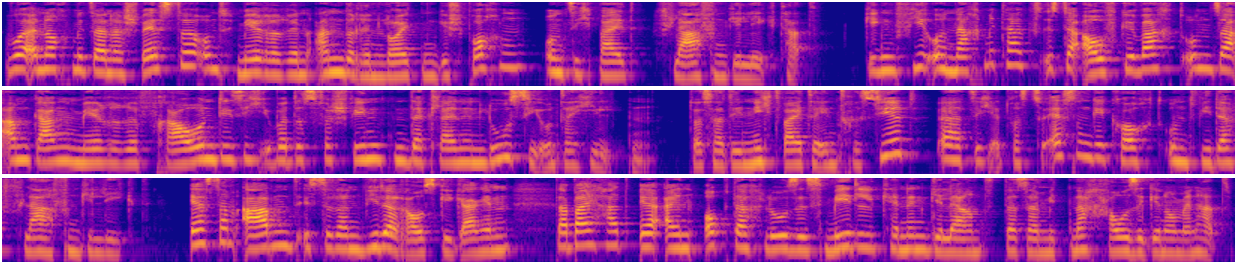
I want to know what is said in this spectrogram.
wo er noch mit seiner Schwester und mehreren anderen Leuten gesprochen und sich bald schlafen gelegt hat. Gegen 4 Uhr nachmittags ist er aufgewacht und sah am Gang mehrere Frauen, die sich über das Verschwinden der kleinen Lucy unterhielten. Das hat ihn nicht weiter interessiert, er hat sich etwas zu essen gekocht und wieder schlafen gelegt. Erst am Abend ist er dann wieder rausgegangen. Dabei hat er ein obdachloses Mädel kennengelernt, das er mit nach Hause genommen hat.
